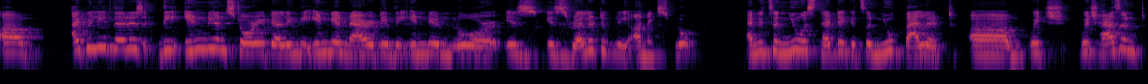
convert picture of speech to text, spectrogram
Um, I believe there is the Indian storytelling, the Indian narrative, the Indian lore is is relatively unexplored, and it's a new aesthetic, it's a new palette, um, which which hasn't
